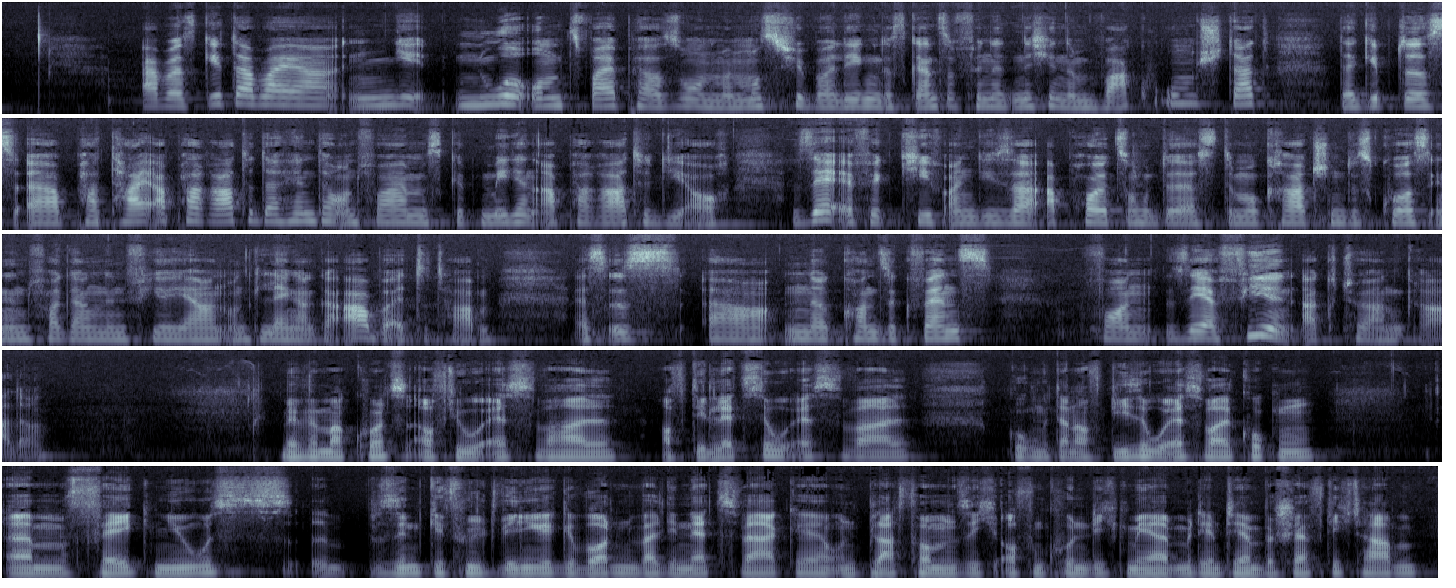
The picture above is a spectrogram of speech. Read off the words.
aber es geht dabei ja nie, nur um zwei Personen. Man muss sich überlegen, das Ganze findet nicht in einem Vakuum statt. Da gibt es äh, Parteiapparate dahinter und vor allem es gibt Medienapparate, die auch sehr effektiv an dieser Abholzung des demokratischen Diskurs in den vergangenen vier Jahren und länger gearbeitet haben. Es ist äh, eine Konsequenz von sehr vielen Akteuren gerade. Wenn wir mal kurz auf die US-Wahl, auf die letzte US-Wahl gucken, dann auf diese US-Wahl gucken, ähm, Fake News äh, sind gefühlt weniger geworden, weil die Netzwerke und Plattformen sich offenkundig mehr mit dem Thema beschäftigt haben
